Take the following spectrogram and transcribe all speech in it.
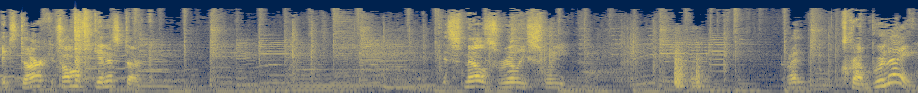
It's dark. It's almost Guinness dark. It smells really sweet. Like creme brulee.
